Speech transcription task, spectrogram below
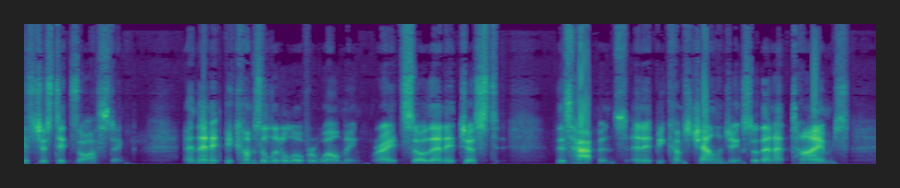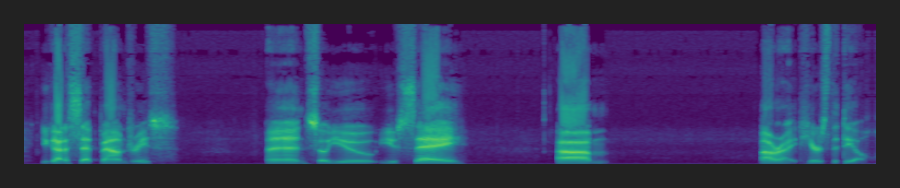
It's just exhausting. And then it becomes a little overwhelming, right? So then it just, this happens and it becomes challenging. So then at times, you got to set boundaries. And so you, you say, um, all right, here's the deal.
